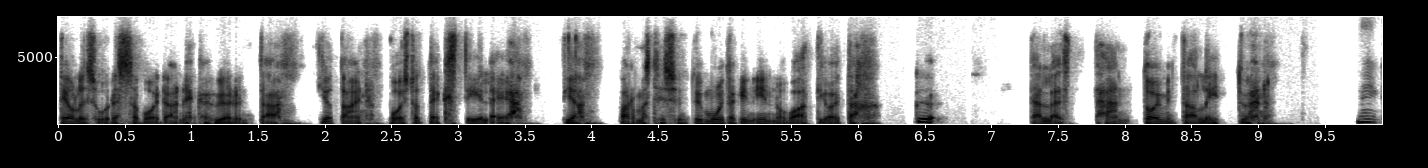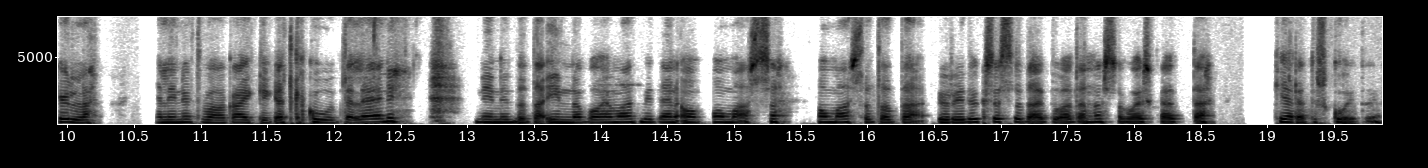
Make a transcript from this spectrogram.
teollisuudessa voidaan ehkä hyödyntää jotain poistotekstiilejä ja varmasti syntyy muitakin innovaatioita tähän toimintaan liittyen. Niin kyllä. Eli nyt vaan kaikki, ketkä kuuntelee, niin, niin, niin tota innovoimaan, että miten omassa, omassa tota yrityksessä tai tuotannossa voisi käyttää kierrätyskuituja.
